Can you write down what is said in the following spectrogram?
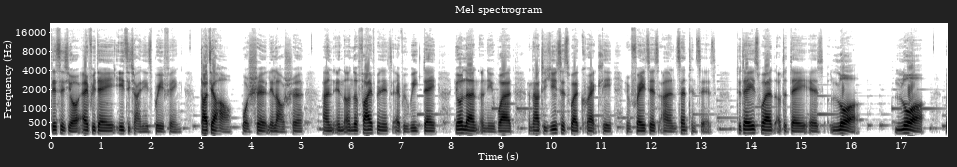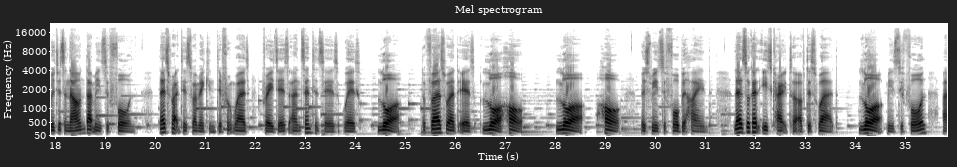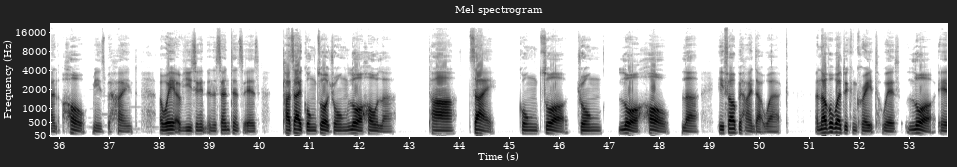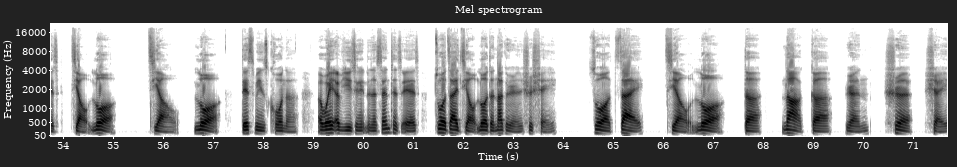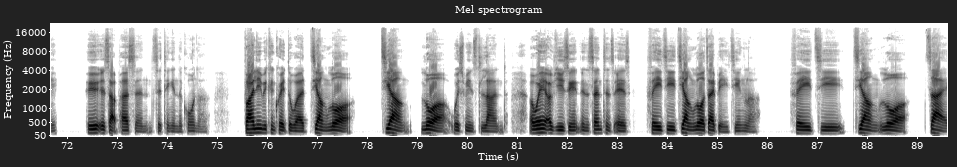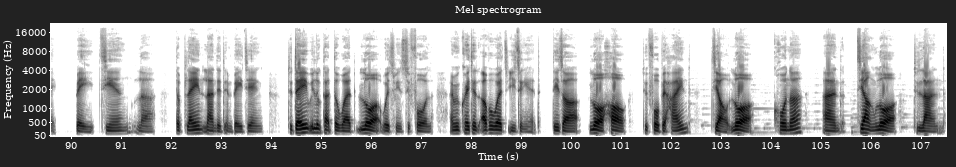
This is your everyday easy Chinese briefing. 大家好，我是林老师，and in under five minutes every weekday, you'll learn a new word and how to use this word correctly in phrases and sentences. Today's word of the day is luo. Luo, which is a noun that means to fall. Let's practice by making different words, phrases, and sentences with luo. The first word is luo hou. Luo hou which means to fall behind. Let's look at each character of this word. Lo means to fall and ho means behind. A way of using it in a sentence is 他在工作中落后了。他在工作中落后了。He fell behind at work. Another word we can create with 落 is 角落。角落. This means corner. A way of using it in a sentence is 坐在角落的那个人是谁？坐在角落的那个人是谁？Who is that person sitting in the corner? Finally, we can create the word 降落,降落, which means to land. A way of using it in a sentence is 飞机降落在北京了。飞机降落 在北京了. The plane landed in Beijing. Today we looked at the word luo, which means to fall, and we created other words using it. These are luo hou, to fall behind, jiao luo, corner, and jiang luo, to land.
